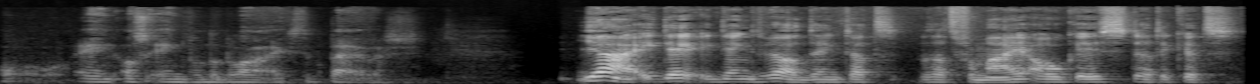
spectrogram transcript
op, een, als een van de belangrijkste pijlers. Ja, ik denk, ik denk het wel. Ik denk dat dat voor mij ook is dat ik het.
